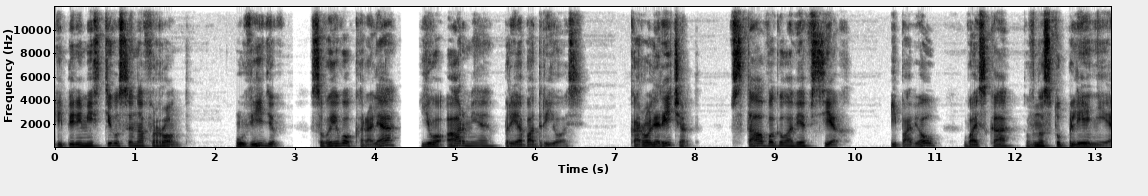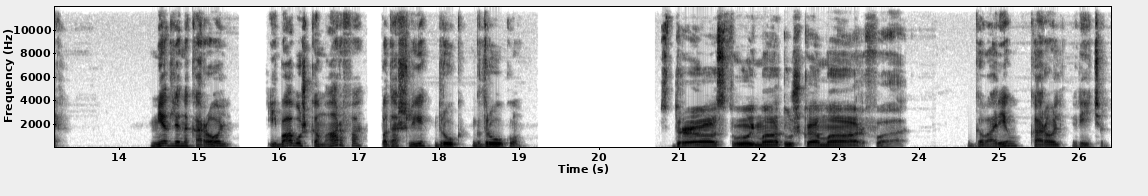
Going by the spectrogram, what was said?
и переместился на фронт. Увидев своего короля, его армия приободрилась. Король Ричард встал во главе всех и повел войска в наступление. медленно король и бабушка Марфа подошли друг к другу. Здравствуй, матушка Марфа. Говорил король Ричард.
